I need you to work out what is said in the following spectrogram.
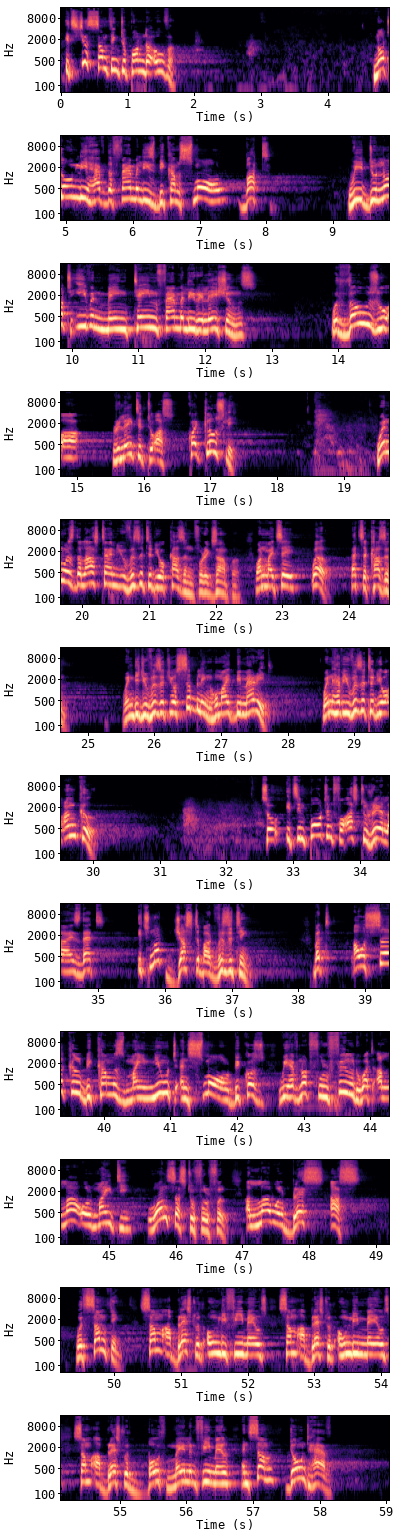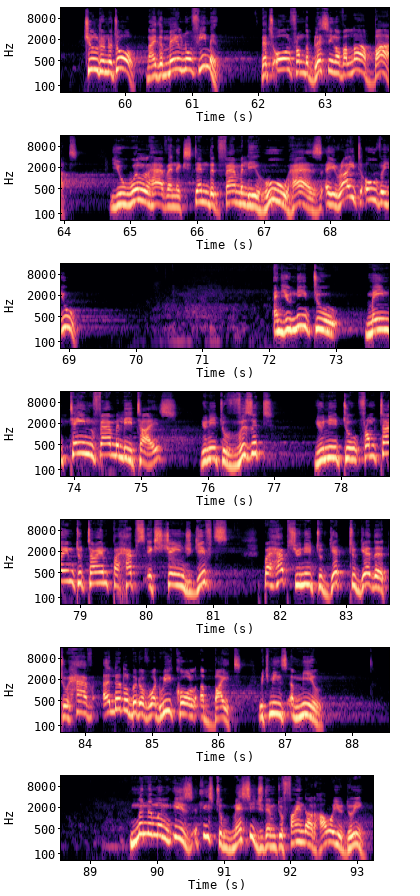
It's just something to ponder over. Not only have the families become small, but we do not even maintain family relations with those who are related to us quite closely. When was the last time you visited your cousin, for example? One might say, well, that's a cousin. When did you visit your sibling who might be married? When have you visited your uncle? So it's important for us to realize that it's not just about visiting, but our circle becomes minute and small because we have not fulfilled what Allah Almighty wants us to fulfill. Allah will bless us with something. Some are blessed with only females, some are blessed with only males, some are blessed with both male and female, and some don't have children at all, neither male nor female. That's all from the blessing of Allah, but you will have an extended family who has a right over you. And you need to maintain family ties. You need to visit. You need to, from time to time, perhaps exchange gifts. Perhaps you need to get together to have a little bit of what we call a bite, which means a meal. Minimum is at least to message them to find out how are you doing.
